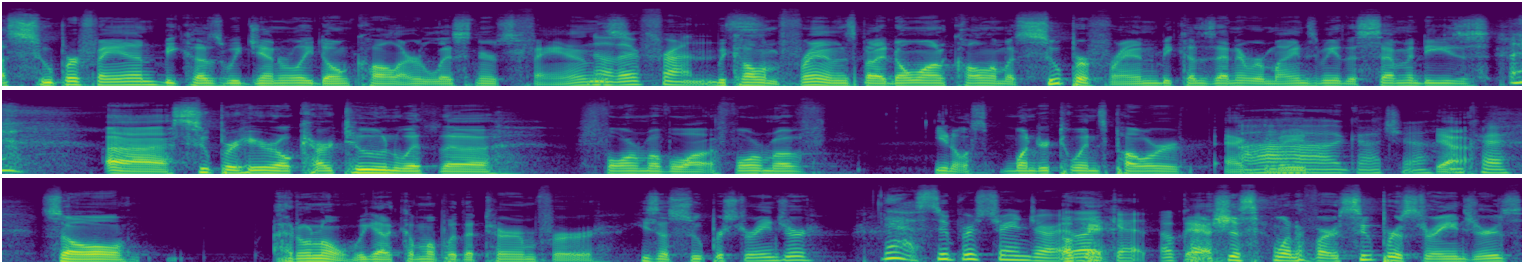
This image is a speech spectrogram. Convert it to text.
a super fan because we generally don't call our listeners fans. No, they're friends. We call them friends, but I don't want to call them a super friend because then it reminds me of the '70s uh, superhero cartoon with the form of wa- form of you know Wonder Twins power activate. Ah, gotcha. yeah. Okay. So I don't know. We got to come up with a term for. He's a super stranger. Yeah, super stranger. I like it. Okay. It's just one of our super strangers.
